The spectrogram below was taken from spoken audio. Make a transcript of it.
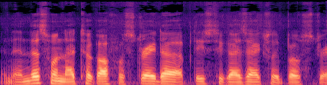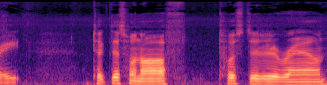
And then this one I took off was straight up. These two guys actually both straight. Took this one off, twisted it around.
